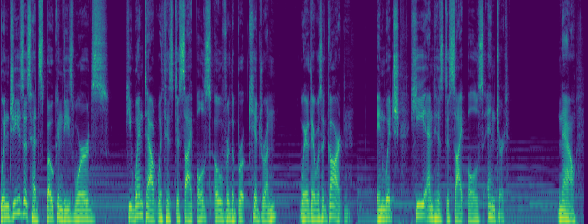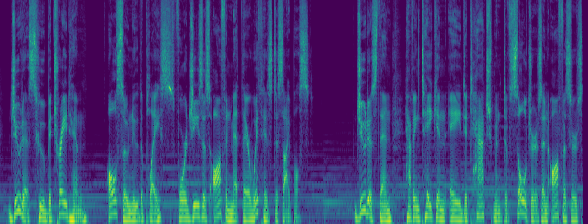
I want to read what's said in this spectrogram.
When Jesus had spoken these words, he went out with his disciples over the brook Kidron, where there was a garden, in which he and his disciples entered. Now, Judas, who betrayed him, also knew the place, for Jesus often met there with his disciples. Judas, then, having taken a detachment of soldiers and officers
